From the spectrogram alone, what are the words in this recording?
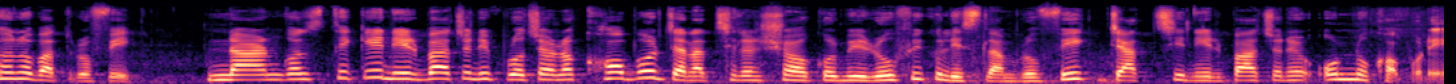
ধন্যবাদ, রফিক। নারায়ণগঞ্জ থেকে নির্বাচনী প্রচারণা খবর জানাচ্ছিলেন সহকর্মী রফিকুল ইসলাম রফিক। যাচ্ছি নির্বাচনের অন্য খবরে।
